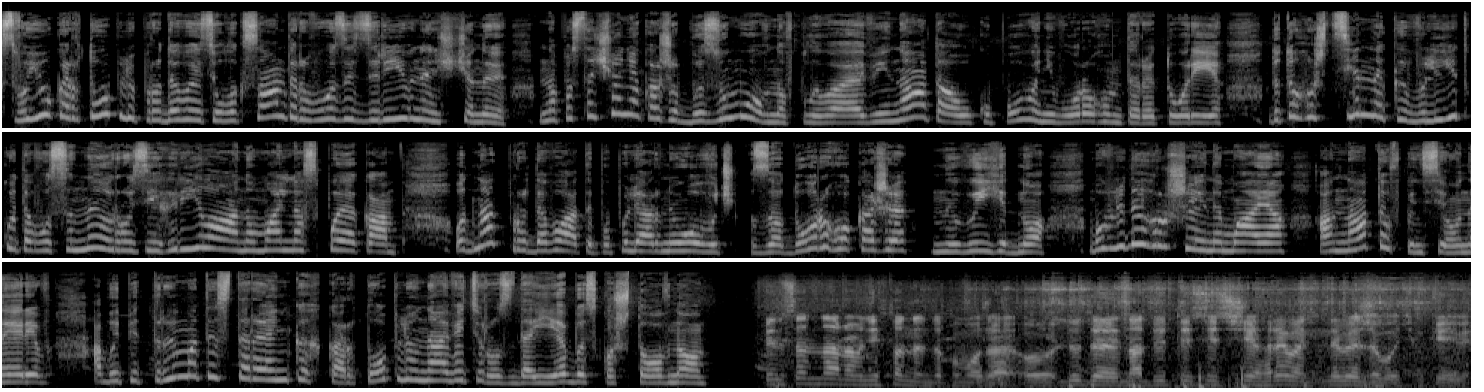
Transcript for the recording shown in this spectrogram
Свою картоплю продавець Олександр возить з Рівненщини. На постачання, каже, безумовно впливає війна та окуповані ворогом території. До того ж, цінники влітку та восени розігріла аномальна спека. Однак продавати популярний овоч задорого, каже, невигідно, бо в людей грошей немає, а надто в пенсіонерів. Аби підтримати стареньких, картоплю навіть роздає безкоштовно. Пенсіонерам ніхто не допоможе. Люди на 2000 гривень не виживуть в Києві.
